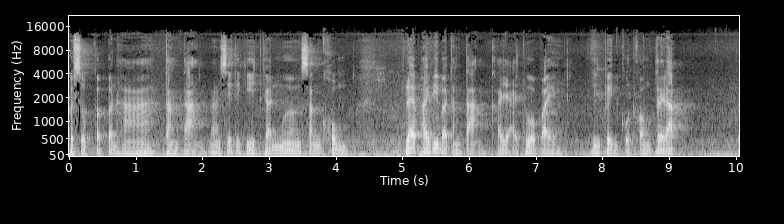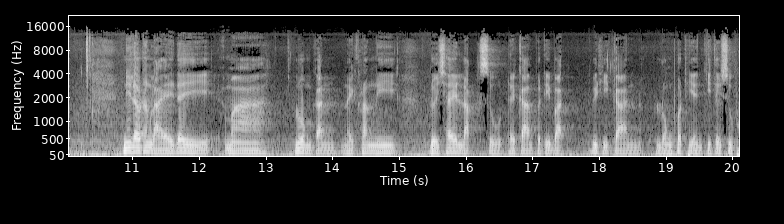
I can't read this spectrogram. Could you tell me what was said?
ประสบกับปัญหาต่างๆด้านเศรษฐกิจการเมืองสังคม และภัยพิบัติต่างๆ ขยายทั่วไปซึ่งเป็นกฎของไตรลักษณ์นี่เราทั้งหลายได้มา ร่วมกันในครั้งนี้ โดยใช้หลักสูตรในการปฏิบัติวิธีการหลวงพ่อเทียนจิตสุโภ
